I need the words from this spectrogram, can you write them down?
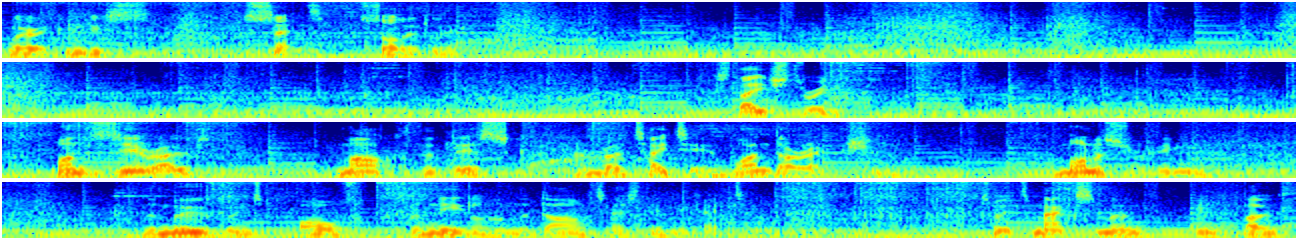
where it can be set solidly. Stage 3. Once zeroed, mark the disc and rotate it in one direction, monitoring the movement of the needle on the dial test indicator to its maximum in both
